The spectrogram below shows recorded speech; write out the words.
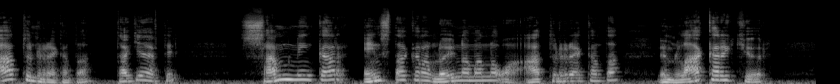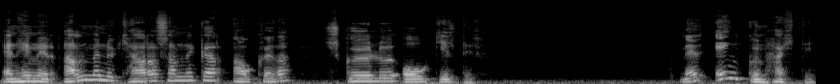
atunreikanda, takkið eftir, samningar einstakara launamanna og atunreikanda um lakari kjör en hinnir almennu kjarasamningar ákveða skulu og gildir. Með engum hætti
